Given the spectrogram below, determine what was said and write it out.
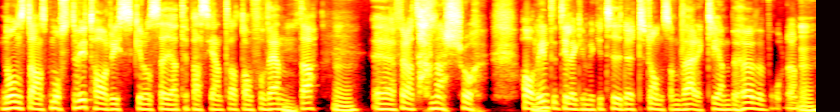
någonstans måste vi ta risker och säga till patienter att de får vänta. Mm. Eh, för att annars så har vi Mm. inte tillräckligt mycket tider till de som verkligen behöver vården. Mm.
